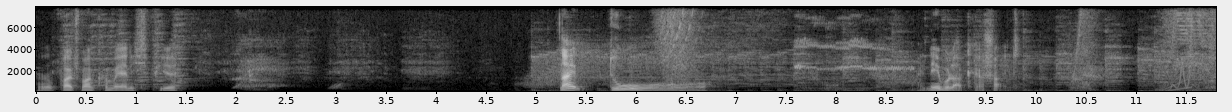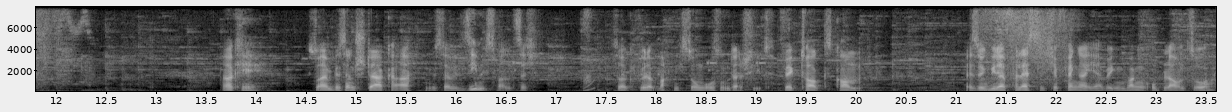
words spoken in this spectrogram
Also falsch machen können wir ja nicht viel. Nein, du. Ein Nebulak erscheint. Okay, so ein bisschen stärker. Ist Level 27. So das macht nicht so einen großen Unterschied. Big Talks kommen. Er ist irgendwie der verlässliche Fänger ja wegen Wangenrubbler und so.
